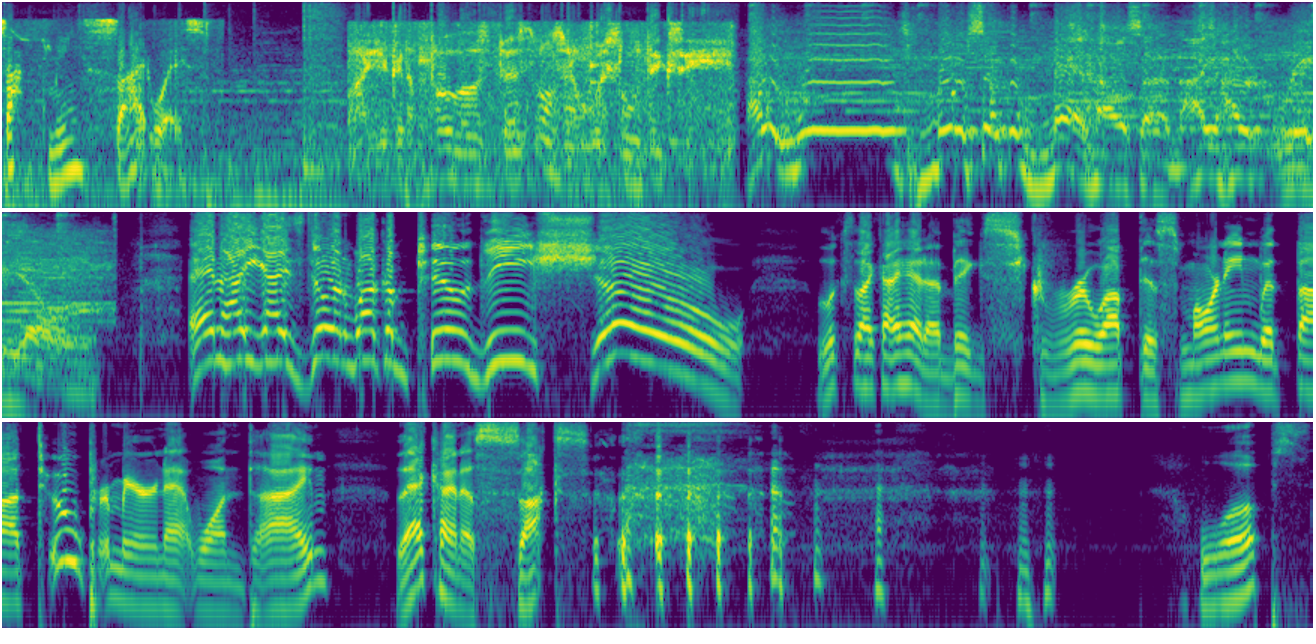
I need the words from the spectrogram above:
Suck me sideways. Are you gonna pull those pistols and whistle Dixie? Howard Woods Motorcycle Madhouse on iHeartRadio. And how you guys doing? Welcome to the show. Looks like I had a big screw up this morning with uh, two premiering at one time. That kind of sucks. Whoops.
